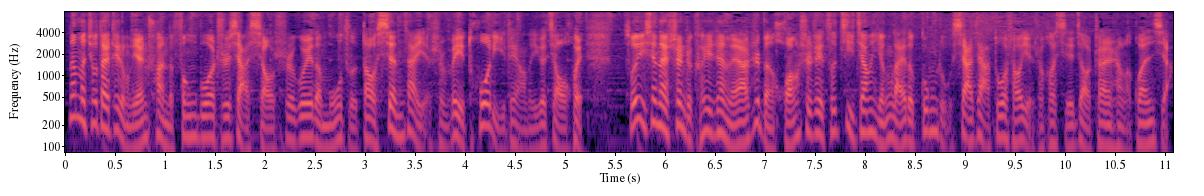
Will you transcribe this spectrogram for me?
那么就在这种连串的风波之下，小士归的母子到现在也是未脱离这样的一个教会。所以现在甚至可以认为啊，日本皇室这次即将迎来的公主下嫁，多少也是和邪教沾上了关系啊。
